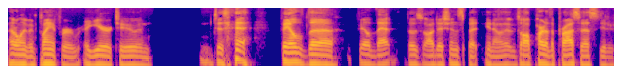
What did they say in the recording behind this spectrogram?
had only been playing for a year or two and just failed the failed that those auditions, but you know, it was all part of the process. You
